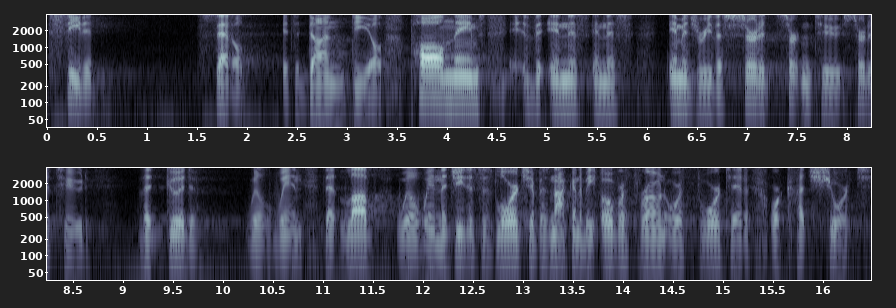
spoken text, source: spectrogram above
Seated, settled. It's a done deal. Paul names in this, in this imagery the certitude, certitude that good will win, that love will win, that Jesus' lordship is not going to be overthrown or thwarted or cut short.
